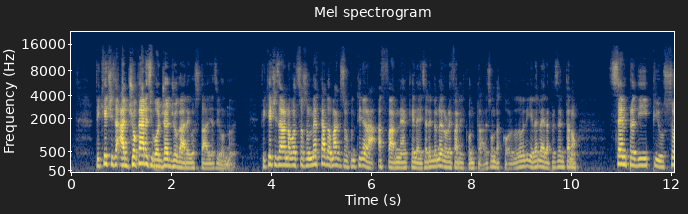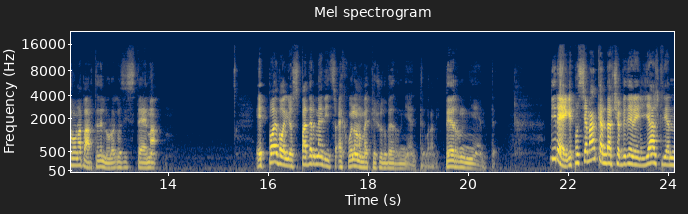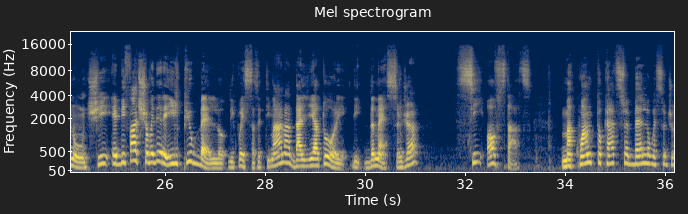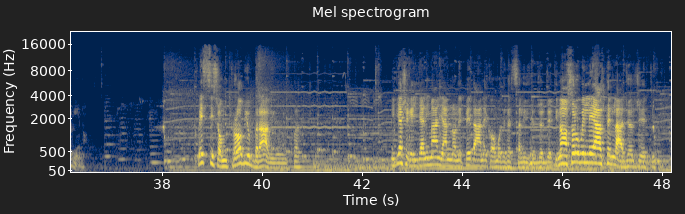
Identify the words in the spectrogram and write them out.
Finché ci sa- a giocare si può già giocare con Stadia, secondo me. Finché ci saranno console sul mercato, Microsoft continuerà a farne anche lei. Sarebbe un errore fare il contrario, sono d'accordo. Dopodiché per lei rappresentano sempre di più solo una parte del loro ecosistema. E poi voglio Spider-Man di... Ecco, quello non mi è piaciuto per niente, guarda, per niente. Direi che possiamo anche andarci a vedere gli altri annunci e vi faccio vedere il più bello di questa settimana dagli autori di The Messenger, Sea of Stars. Ma quanto cazzo è bello questo giochino. Questi sono proprio bravi comunque. Mi piace che gli animali hanno le pedane comode per salire, Giorgetti. No, solo quelle alte là, Giorgetti.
